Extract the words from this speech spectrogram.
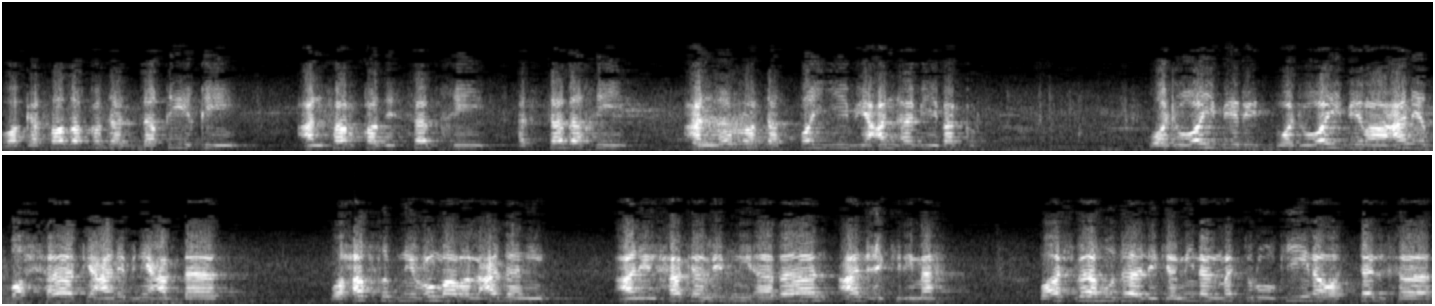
وكصدقة الدقيق عن فرقد السبخ السبخ عن مرة الطيب عن أبي بكر وجويبر, وجويبر عن الضحاك عن ابن عباس وحفص بن عمر العدني عن الحكم بن أبان عن عكرمة وأشباه ذلك من المتروكين والتلفى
